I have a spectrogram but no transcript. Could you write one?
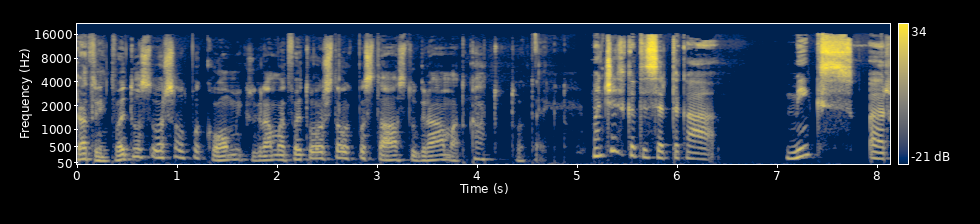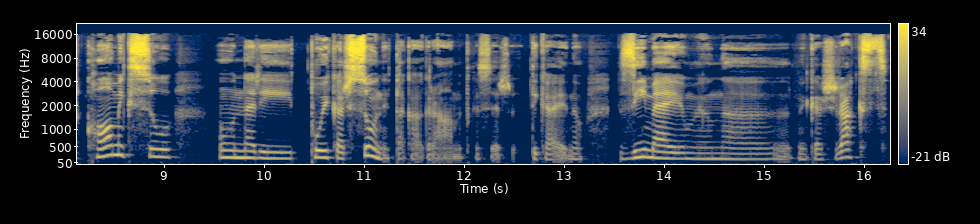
Katrīna, vai tos var saukt par komiku grāmatu, vai to var saukt par stāstu grāmatu? Kā tu to teiktu? Man šķiet, ka tas ir miks ar komiksu. Un arī puika ar suni, tā kā grāmata, kas ir tikai nu, zīmējumi un uh, vienkārši raksts.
